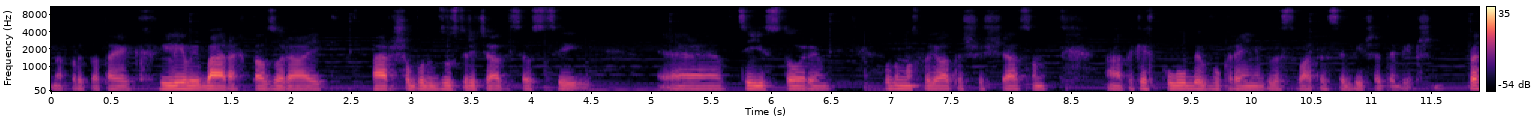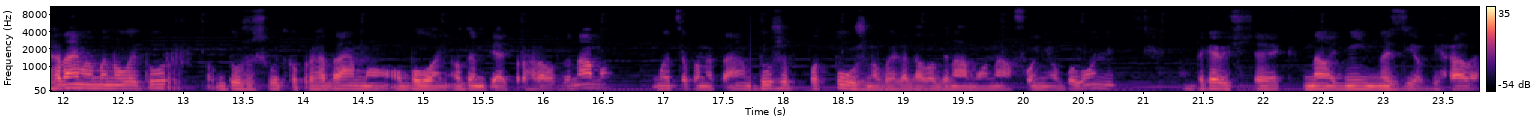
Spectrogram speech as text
наприклад, так як лівий берег та зоря, які вперше будуть зустрічатися в цій, е, в цій історії. Будемо сподіватися, що з часом е, таких клубів в Україні буде ставати все більше та більше. Пригадаємо минулий тур. Дуже швидко пригадаємо. Оболонь 1-5 програв Динамо. Ми це пам'ятаємо. Дуже потужно виглядало Динамо на фоні оболоні. Таке відчуття, як на одній нозі обіграли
